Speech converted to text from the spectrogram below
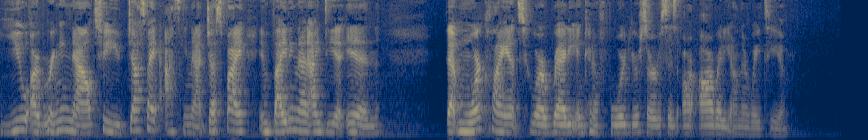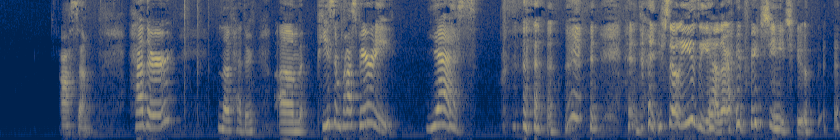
you are bringing now to you just by asking that, just by inviting that idea in, that more clients who are ready and can afford your services are already on their way to you. Awesome. Heather, love Heather. Um, peace and prosperity. Yes. You're so easy, Heather. I appreciate you.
